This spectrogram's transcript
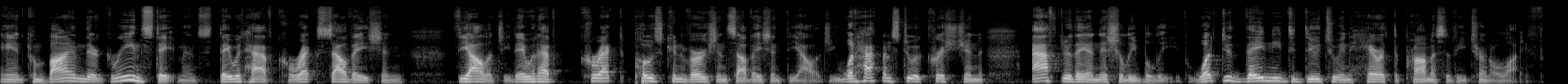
and combine their green statements, they would have correct salvation theology. They would have correct post conversion salvation theology. What happens to a Christian after they initially believe? What do they need to do to inherit the promise of eternal life?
